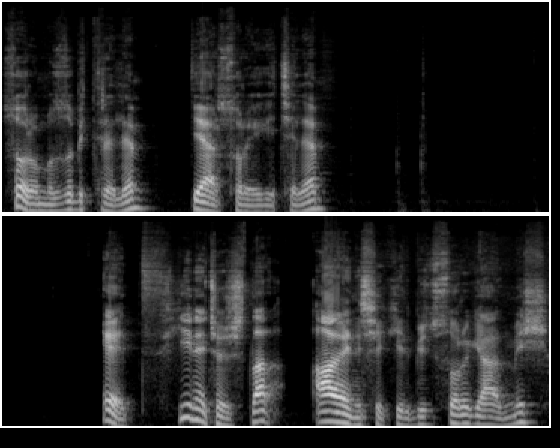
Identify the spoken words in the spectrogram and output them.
sorumuzu bitirelim. Diğer soruya geçelim. Evet, yine çocuklar aynı şekil bir soru gelmiş.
